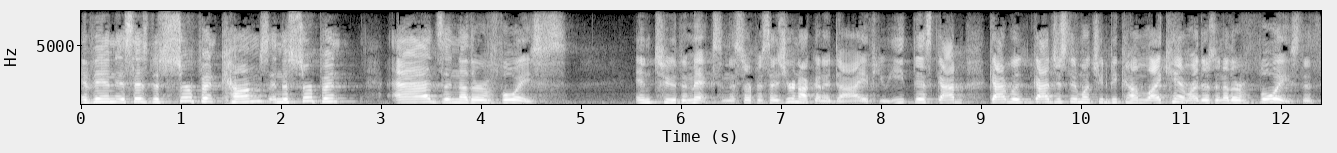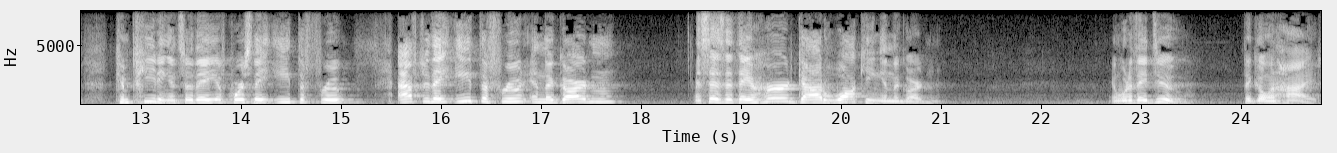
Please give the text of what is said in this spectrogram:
And then it says the serpent comes, and the serpent adds another voice into the mix. And the serpent says, You're not going to die if you eat this. God, God, God just didn't want you to become like him, right? There's another voice that's competing. And so they, of course, they eat the fruit. After they eat the fruit in the garden, it says that they heard God walking in the garden. And what do they do? They go and hide.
